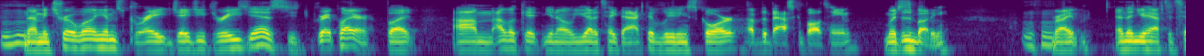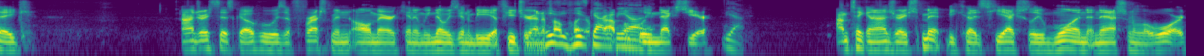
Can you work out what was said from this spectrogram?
Mhm. I mean, Trill Williams, great. JG threes, yes, he's a great player. But um, I look at you know you got to take the active leading score of the basketball team, which is Buddy, Mhm. right? And then you have to take Andre Cisco, who is a freshman All American, and we know he's going to be a future Yeah, NFL he's- he's player on probably next year. Yeah. I'm taking Andre Szmyt because he actually won a national award.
